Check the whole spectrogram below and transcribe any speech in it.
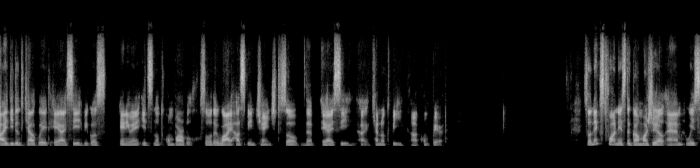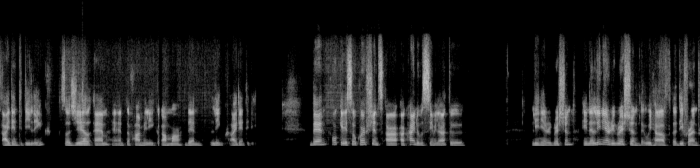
I didn't calculate AIC because anyway, it's not comparable. So the Y has been changed. So the AIC uh, cannot be uh, compared. So next one is the gamma GLM with identity link. So GLM and the family gamma, then link identity. Then, okay, so coefficients are, are kind of similar to linear regression. In a linear regression, we have the different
